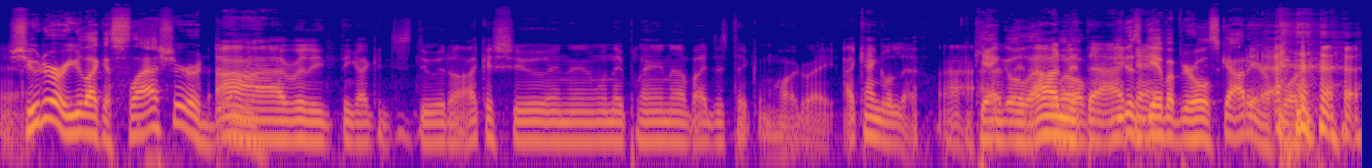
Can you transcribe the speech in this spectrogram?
Yeah. Shooter? Are you like a slasher? Or, uh, I really think I could just do it all. I could shoot, and then when they playing up, I just take them hard right. I can't go left. I, you can't I go left. I'll well, admit that. You I just can't. gave up your whole scouting yeah. report.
